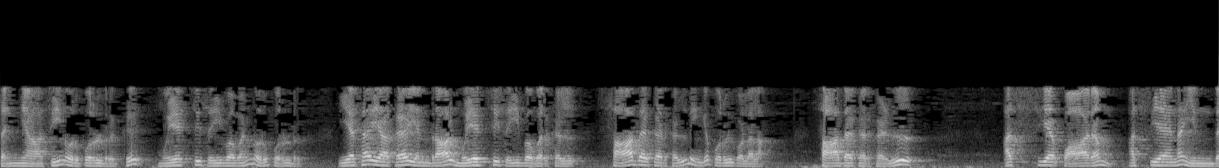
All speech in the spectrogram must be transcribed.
சந்நியாசின்னு ஒரு பொருள் இருக்கு முயற்சி செய்பவன் ஒரு பொருள் இருக்கு. யதயக என்றால் முயற்சி செய்பவர்கள். சாதகர்கள் இங்க பொருள் கொள்ளலாம். சாதகர்கள் அஸ்ய பாரம் அஸ்யன இந்த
